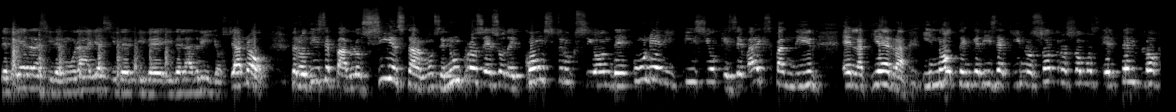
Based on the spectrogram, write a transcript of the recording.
de piedras y de murallas y de, y, de, y de, ladrillos, ya no. Pero dice Pablo, sí estamos en un proceso de construcción de un edificio que se va a expandir en la tierra. Y noten que dice aquí, nosotros somos el templo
